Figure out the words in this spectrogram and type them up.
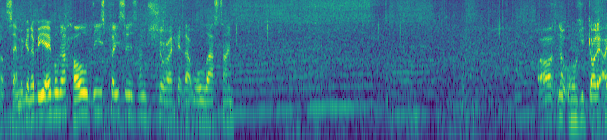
Not saying we're going to be able to hold these places. I'm sure I hit that wall last time. Oh, no. Oh, you got it. I,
